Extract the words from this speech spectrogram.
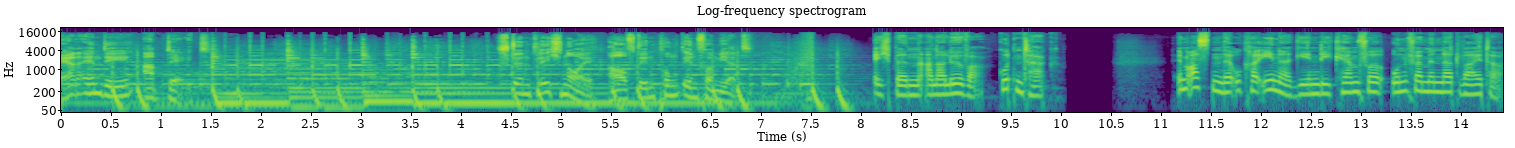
RND Update. Stündlich neu. Auf den Punkt informiert. Ich bin Anna Löwer. Guten Tag. Im Osten der Ukraine gehen die Kämpfe unvermindert weiter.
